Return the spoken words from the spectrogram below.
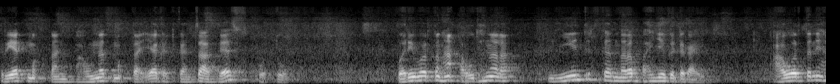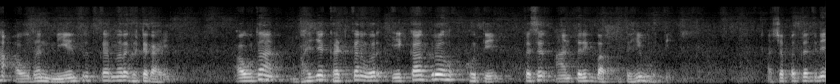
क्रियात्मकता आणि भावनात्मकता या घटकांचा अभ्यास होतो. परिवर्तन हा अवधानाला नियंत्रित करणारा बाह्य घटक आहे. आवर्तने हा अवधान नियंत्रित करणारा घटक आहे. अवधान बाह्य घटकांवर एकाग्र होते तसेच आंतरिक बाबतीतही होते. अशा पद्धतीने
